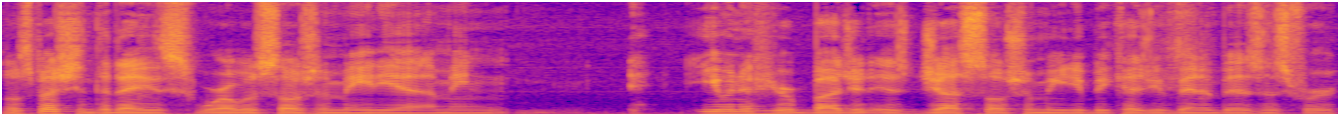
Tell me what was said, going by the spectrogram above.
Well, especially in today's world with social media, I mean, even if your budget is just social media because you've been in business for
